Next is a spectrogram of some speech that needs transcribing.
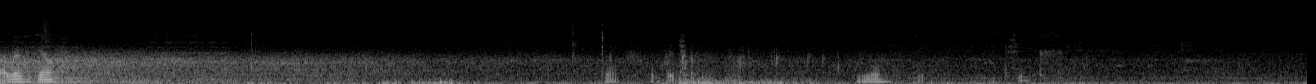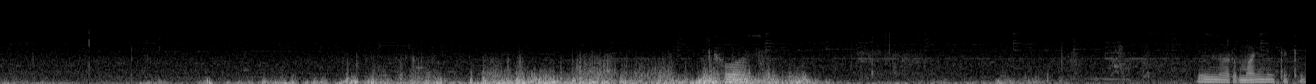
Але взяв. Так, фоточку. Ну, чикс. Класс. Нормальний такий.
